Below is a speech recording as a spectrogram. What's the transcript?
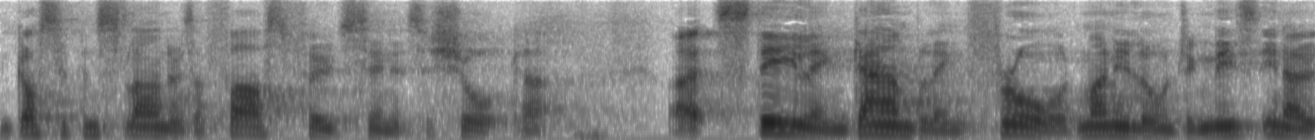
And gossip and slander is a fast food sin, it's a shortcut. Uh, stealing, gambling, fraud, money laundering, these, you know,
